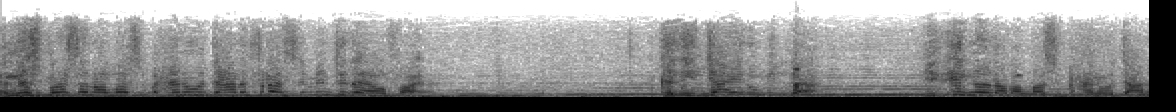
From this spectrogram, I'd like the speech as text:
And this person, Allah subhanahu wa ta'ala thrust him into the hellfire. Because he's jahilun billah. He's ignorant of Allah subhanahu wa ta'ala.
